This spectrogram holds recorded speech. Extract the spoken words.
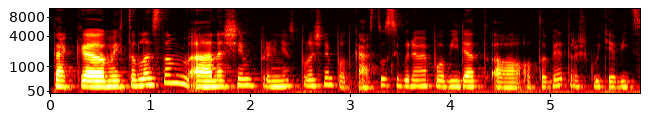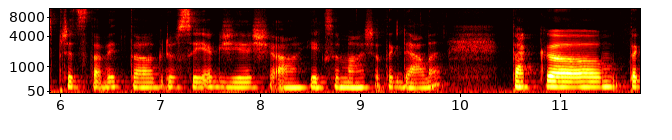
Tak eh, my v tomhle tom eh, našem prvním společném podcastu si budeme povídat o, o tobě, trošku tě víc představit, eh, kdo jsi, jak žiješ a jak se máš a tak dále. Tak, tak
